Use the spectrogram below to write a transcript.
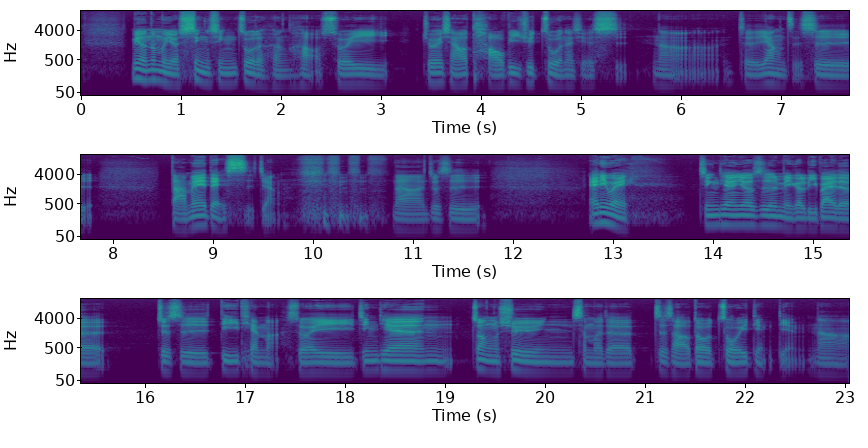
没有那么有信心做得很好，所以就会想要逃避去做那些事。那这样子是。打没得死这样，那就是 anyway，今天又是每个礼拜的，就是第一天嘛，所以今天重训什么的至少都做一点点。那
